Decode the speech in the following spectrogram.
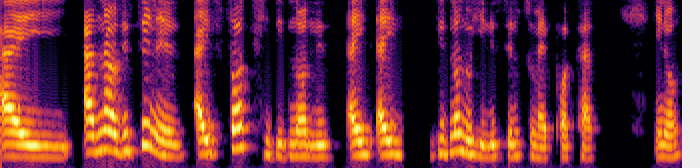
I, and now the thing is, I thought he did not listen. I, I did not know he listened to my podcast, you know,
